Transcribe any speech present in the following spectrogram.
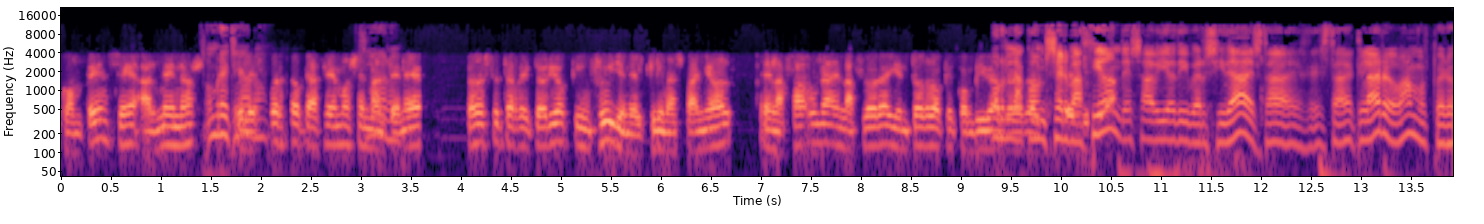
compense al menos el esfuerzo que hacemos en mantener todo este territorio que influye en el clima español en la fauna, en la flora y en todo lo que convive. Por la conservación de esa biodiversidad, está, está claro, vamos, pero...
